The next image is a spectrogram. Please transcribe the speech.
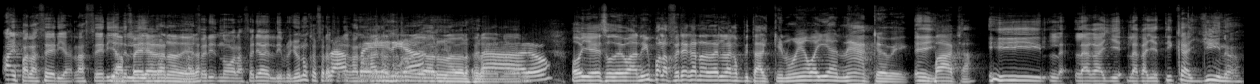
Ay, para la feria. La feria La del feria libro. ganadera. La feria- no, la feria del libro. Yo nunca fui a la, La feria ganadera. feria. Nosotros nos llevaron una vez a la feria Claro. ganadera. Oye, eso de Baní para la feria ganadera en la capital, que no había nada que ver. Ey, Vaca. Y la, la, galle- la galletica Gina.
